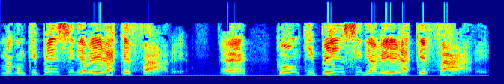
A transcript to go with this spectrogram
ma con chi pensi di avere a che fare? Eh? Con chi pensi di avere a che fare?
